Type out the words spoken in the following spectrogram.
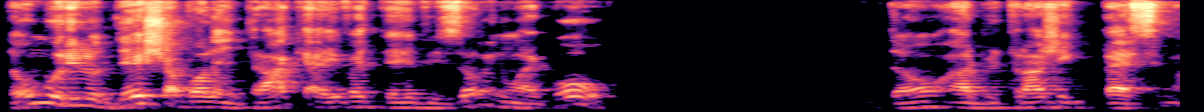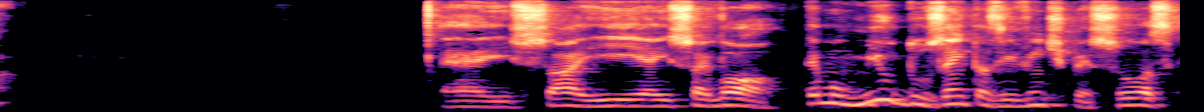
Então, o Murilo deixa a bola entrar, que aí vai ter revisão e não é gol? Então, arbitragem péssima. É isso aí, é isso aí. Ó, temos 1.220 pessoas,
